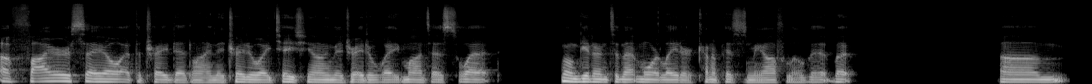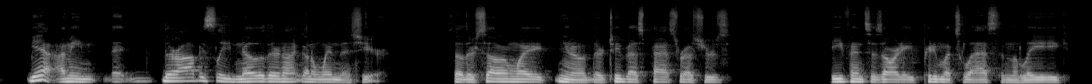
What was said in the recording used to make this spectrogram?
a fire sale at the trade deadline. They traded away Chase Young. They traded away Montez Sweat. Gonna get into that more later. Kind of pisses me off a little bit, but um, yeah. I mean, they- they're obviously know they're not gonna win this year, so they're selling away. You know, their two best pass rushers. Defense is already pretty much last in the league.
